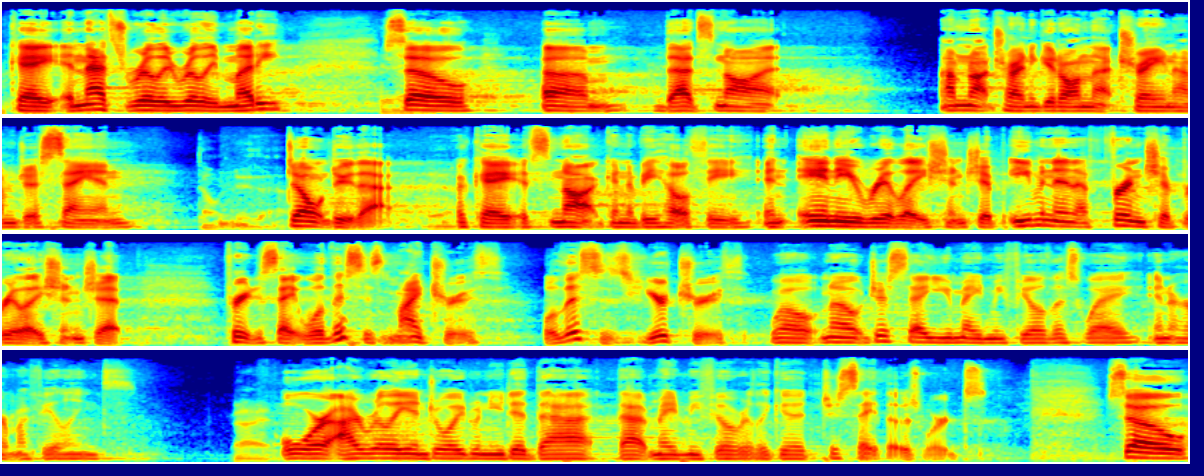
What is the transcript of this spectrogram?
Okay? And that's really, really muddy. So um, that's not, I'm not trying to get on that train. I'm just saying, don't do that. Don't do that. Yeah. Okay? It's not going to be healthy in any relationship, even in a friendship relationship for you to say, well, this is my truth. Well, this is your truth. Well, no, just say you made me feel this way and it hurt my feelings. Right. Or I really enjoyed when you did that. That made me feel really good. Just say those words. So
